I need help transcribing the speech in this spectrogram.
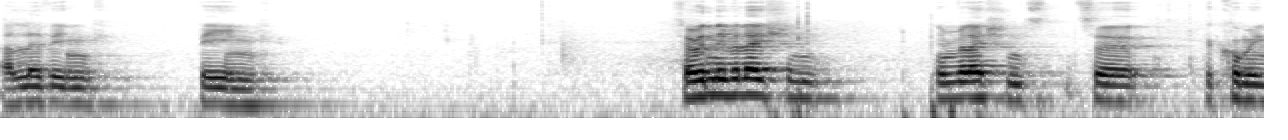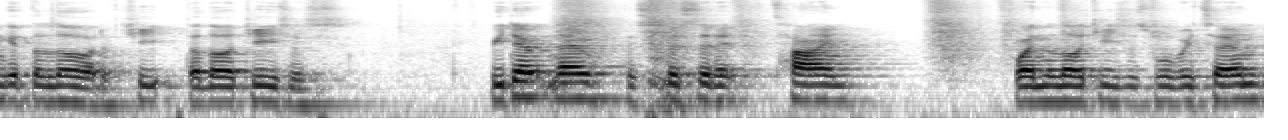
a living being. So in the relation in relation to the coming of the Lord of the Lord Jesus, we don't know the specific time when the Lord Jesus will return,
